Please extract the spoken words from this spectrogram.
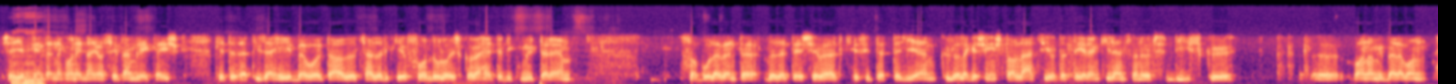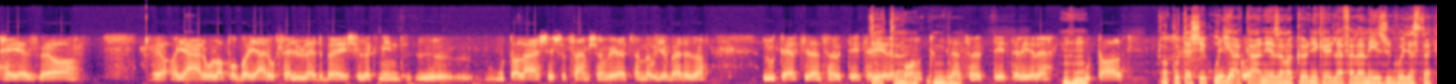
És egyébként uh-huh. ennek van egy nagyon szép emléke is. 2017-ben volt az 500. évforduló, és akkor a hetedik műterem Szabó Levente vezetésével készített egy ilyen különleges installációt a téren, 95 díszkő van, ami bele van helyezve a, a járólapokba, a járó felületbe, és ezek mind utalás, és a szám sem véletlenben, ugyebár ez a Luther 95 tételére Tétel. pont, 95 tételére uh-huh. utal. Akkor tessék úgy és járkálni akkor, ezen a környéken, hogy lefele nézzünk, hogy ezt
